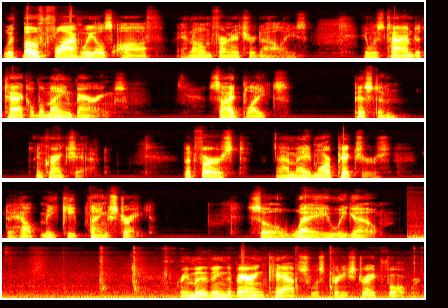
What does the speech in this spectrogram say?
With both flywheels off and on furniture dollies, it was time to tackle the main bearings side plates, piston, and crankshaft. But first, I made more pictures to help me keep things straight. So away we go. Removing the bearing caps was pretty straightforward.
